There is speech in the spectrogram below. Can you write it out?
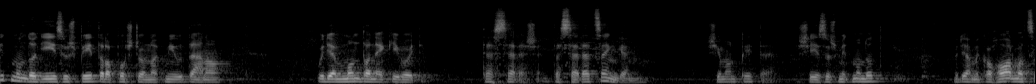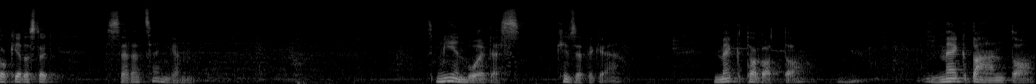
Mit mondod Jézus Péter apostolnak miután a, ugye mondta neki, hogy te, szeresen, te szeretsz engem? Simon Péter. És Jézus mit mondott? Ugye amikor harmadszor kérdezte, hogy szeretsz engem? Milyen volt ez? Képzeljétek el. Megtagadta, megbánta,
